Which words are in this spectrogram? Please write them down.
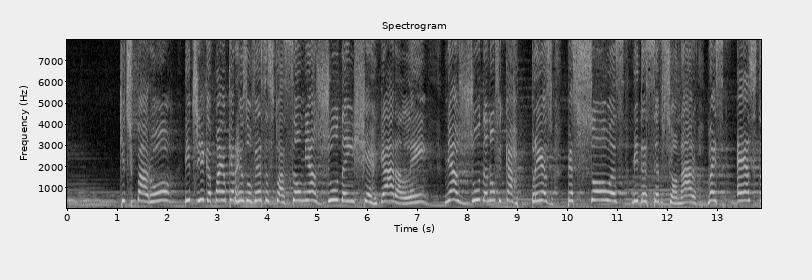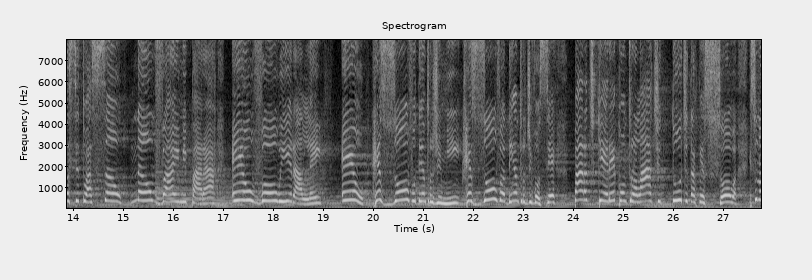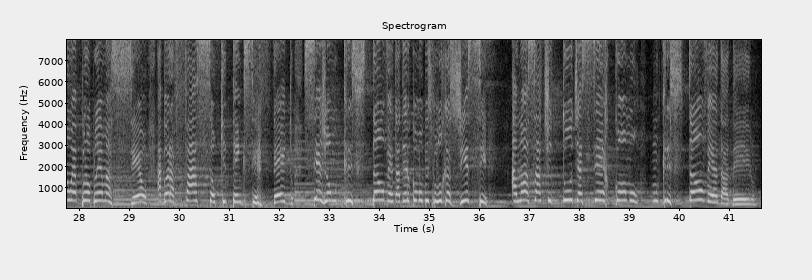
que te parou e diga, Pai, eu quero resolver essa situação, me ajuda a enxergar além, me ajuda a não ficar preso. Pessoas me decepcionaram, mas esta situação não vai me parar. Eu vou ir além. Eu resolvo dentro de mim, resolva dentro de você para de querer controlar a atitude da pessoa. Isso não é problema seu. Agora faça o que tem que ser feito. Seja um cristão verdadeiro, como o bispo Lucas disse. A nossa atitude é ser como um cristão verdadeiro.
